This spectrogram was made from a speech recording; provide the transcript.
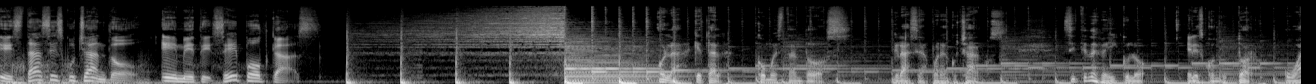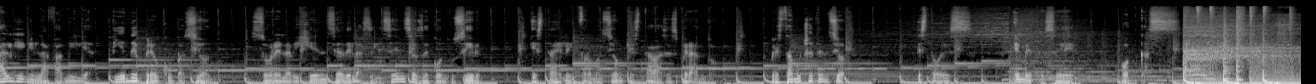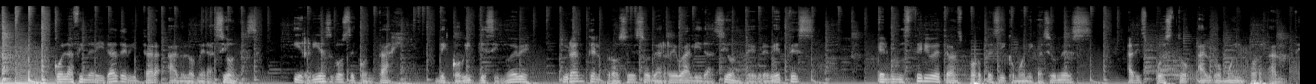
Estás escuchando MTC Podcast. Hola, ¿qué tal? ¿Cómo están todos? Gracias por escucharnos. Si tienes vehículo, eres conductor o alguien en la familia tiene preocupación sobre la vigencia de las licencias de conducir, esta es la información que estabas esperando. Presta mucha atención. Esto es MTC Podcast. Con la finalidad de evitar aglomeraciones y riesgos de contagio de COVID-19 durante el proceso de revalidación de brevetes, el Ministerio de Transportes y Comunicaciones ha dispuesto algo muy importante.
